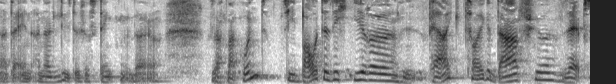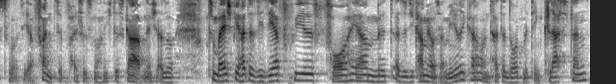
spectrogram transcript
hatte ein analytisches Denken. Da sagt man. Und sie baute sich ihre Werkzeuge dafür selbst. Sie erfand sie, falls es noch nicht das gab. Nicht? Also zum Beispiel hatte sie sehr viel vorher mit, also sie kam ja aus Amerika und hatte dort mit den Clustern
